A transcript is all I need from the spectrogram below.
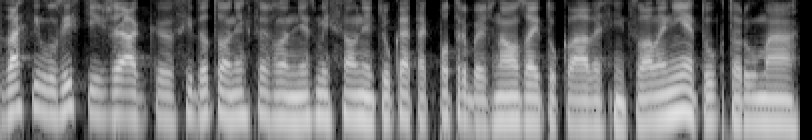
za chvíľu zistí, že ak si do toho nechceš len nezmyselne ťukať, tak potrebuješ naozaj tú klávesnicu, ale nie tú, ktorú má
